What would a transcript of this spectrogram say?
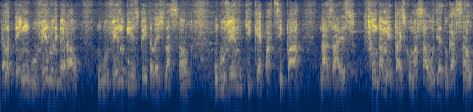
ela tem um governo liberal, um governo que respeita a legislação, um governo que quer participar nas áreas fundamentais como a saúde e a educação,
